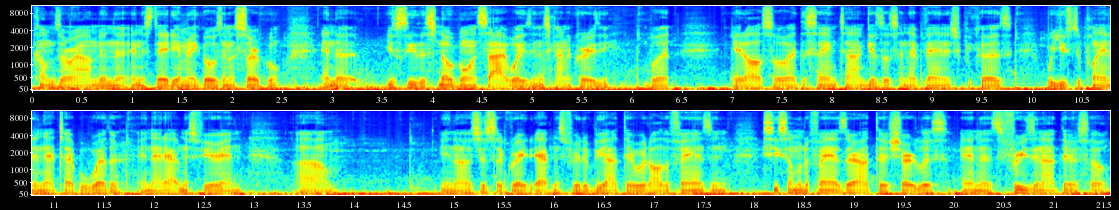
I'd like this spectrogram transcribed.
comes around in the in the stadium and it goes in a circle and the, you'll see the snow going sideways and it's kind of crazy. But it also at the same time gives us an advantage because we're used to playing in that type of weather and that atmosphere and um, you know, it's just a great atmosphere to be out there with all the fans, and see some of the fans they're out there shirtless, and it's freezing out there. So,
